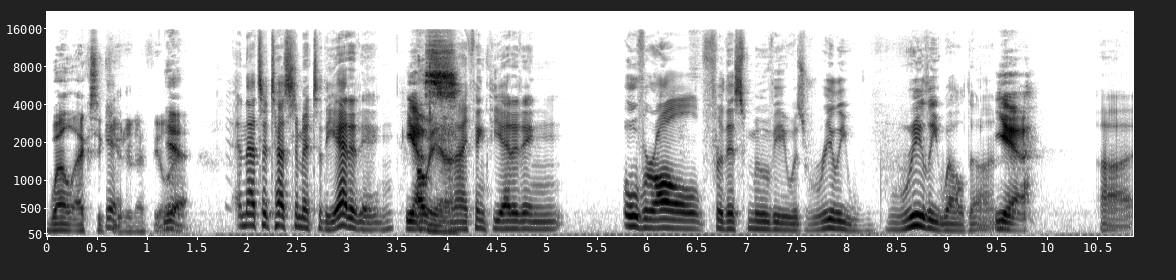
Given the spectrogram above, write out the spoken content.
well executed i feel Yeah, like And that's a testament to the editing. Yes. Oh, yeah. And I think the editing overall for this movie was really, really well done. Yeah. Uh,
